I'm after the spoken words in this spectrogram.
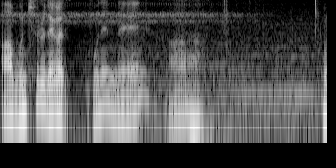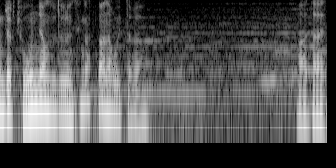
아 문추를 내가 보냈네. 아. 정작 좋은 장수들은 생각도 안하고 있다가. 아나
